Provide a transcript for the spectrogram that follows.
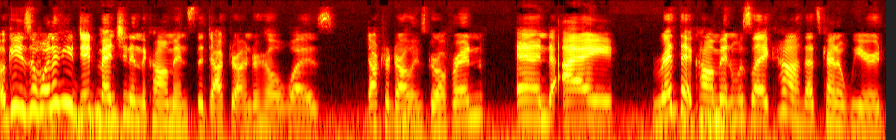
Okay, so one of you did mention in the comments that Dr. Underhill was Dr. Darling's girlfriend, and I read that comment and was like, huh, that's kind of weird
